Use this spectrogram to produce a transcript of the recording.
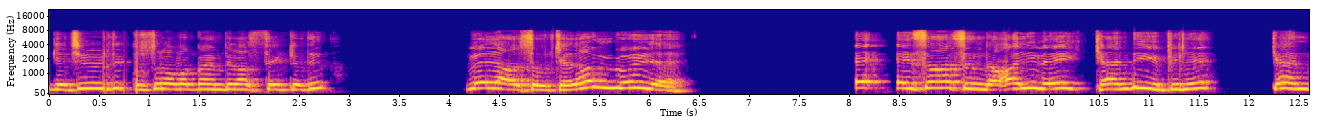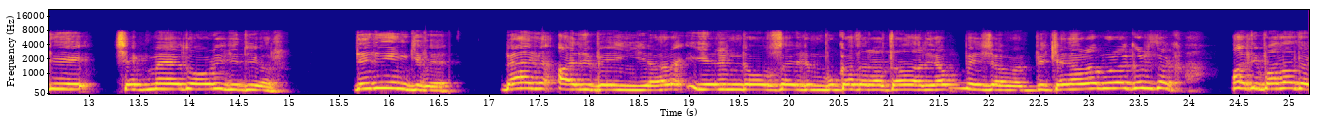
geçirirdik. Kusura bakmayın biraz tekledim. Velhasıl kelam böyle. E, esasında Ali Bey kendi ipini kendi çekmeye doğru gidiyor. Dediğim gibi ben Ali Bey'in yer- yerinde olsaydım bu kadar hatalar yapmayacağımı bir kenara bırakırsak hadi bana da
